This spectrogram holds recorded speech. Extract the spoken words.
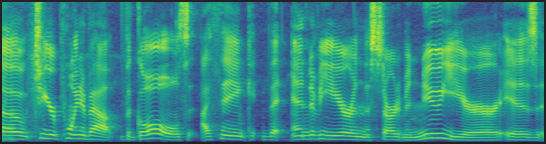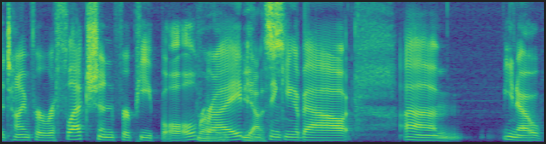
Although, to your point about the goals, I think the end of a year and the start of a new year is a time for reflection for people, Right, right? And thinking about, um, you know,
